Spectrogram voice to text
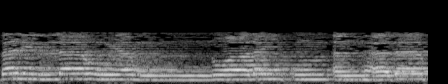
بل الله يمن عليكم أن هداكم.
